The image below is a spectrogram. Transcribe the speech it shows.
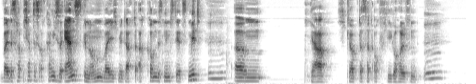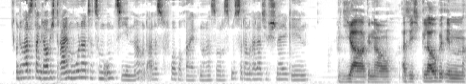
weil das hab, ich habe das auch gar nicht so ernst genommen, weil ich mir dachte, ach komm, das nimmst du jetzt mit. Mhm. Ähm, ja, ich glaube, das hat auch viel geholfen. Mhm. Und du hattest dann, glaube ich, drei Monate zum Umziehen, ne? Und alles vorbereiten oder so. Das musste dann relativ schnell gehen. Ja, genau. Also ich glaube im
